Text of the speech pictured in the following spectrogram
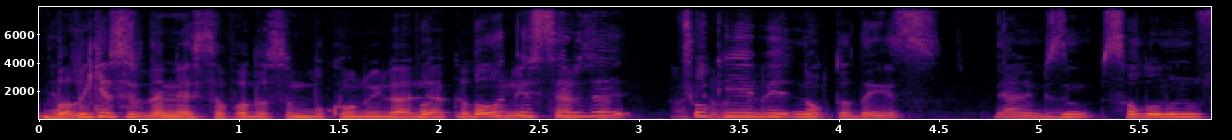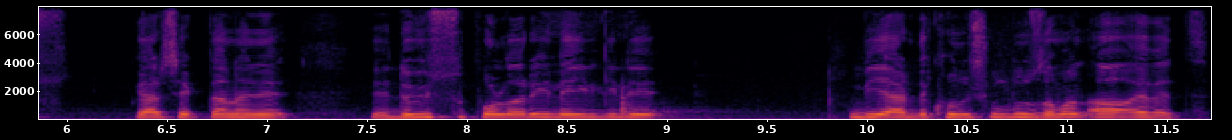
Yani- Balıkesir'de ne safhadasın bu konuyla Ba- alakalı? Balıkesir'de çok iyi biraz. bir noktadayız. Yani bizim salonumuz gerçekten hani e, dövüş sporları ile ilgili bir yerde konuşulduğu zaman aa evet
